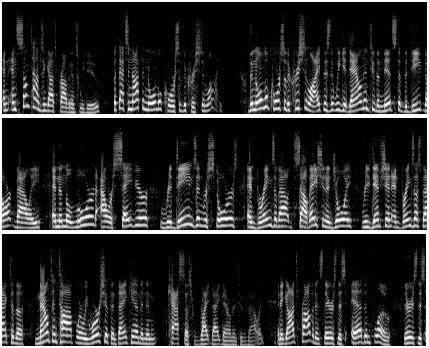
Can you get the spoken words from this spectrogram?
And, and sometimes in God's providence we do, but that's not the normal course of the Christian life. The normal course of the Christian life is that we get down into the midst of the deep, dark valley, and then the Lord, our Savior, redeems and restores and brings about salvation and joy, redemption, and brings us back to the mountaintop where we worship and thank Him, and then casts us right back down into the valley. And in God's providence, there is this ebb and flow. There is this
